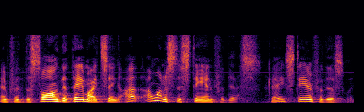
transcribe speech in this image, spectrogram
and for the song that they might sing, I, I want us to stand for this. Okay? Stand for this one.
